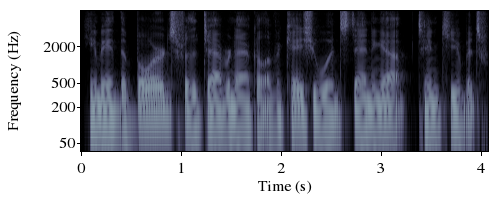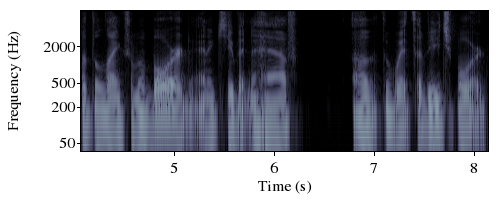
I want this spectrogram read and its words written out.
He made the boards for the tabernacle of acacia wood standing up, 10 cubits with the length of a board, and a cubit and a half of the width of each board.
